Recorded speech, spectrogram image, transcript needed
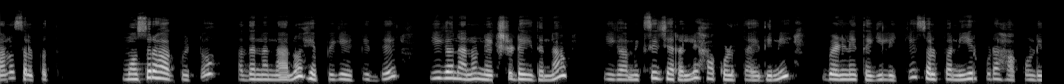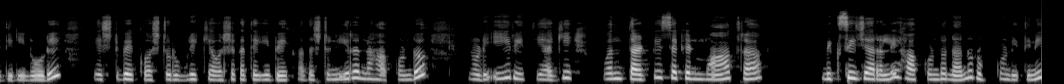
ನಾನು ಸ್ವಲ್ಪ ಮೊಸರು ಹಾಕಿಬಿಟ್ಟು ಅದನ್ನು ನಾನು ಹೆಪ್ಪಿಗೆ ಇಟ್ಟಿದ್ದೆ. ಈಗ ನಾನು ನೆಕ್ಸ್ಟ್ ಡೇ ಇದನ್ನು ಈಗ ಮಿಕ್ಸಿ ಜಾರಲ್ಲಿ ಹಾಕ್ಕೊಳ್ತಾ ಇದ್ದೀನಿ. ಬೆಣ್ಣೆ ತೆಗಿಲಿಕ್ಕೆ ಸ್ವಲ್ಪ ನೀರು ಕೂಡ ಹಾಕ್ಕೊಂಡಿದ್ದೀನಿ ನೋಡಿ. ಎಷ್ಟು ಬೇಕೋ ಅಷ್ಟು ರುಬ್ಲಿಕ್ಕೆ ಅವಶ್ಯಕತೆಗೆ ಬೇಕಾದಷ್ಟು ನೀರನ್ನು ಹಾಕ್ಕೊಂಡು ನೋಡಿ ಈ ರೀತಿಯಾಗಿ ಒಂದು ತರ್ಟಿ ಸೆಕೆಂಡ್ ಮಾತ್ರ ಮಿಕ್ಸಿ ಜಾರಲ್ಲಿ ಹಾಕ್ಕೊಂಡು ನಾನು ರುಬ್ಕೊಂಡಿದ್ದೀನಿ.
